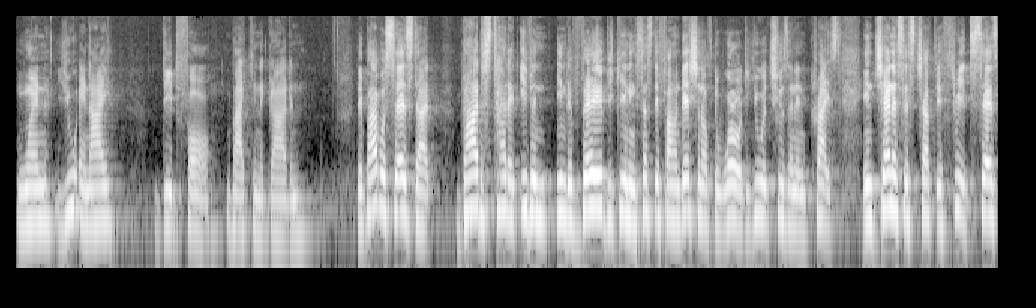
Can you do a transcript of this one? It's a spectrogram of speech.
when you and I did fall back in the garden. The Bible says that God started even in the very beginning, since the foundation of the world, you were chosen in Christ. In Genesis chapter 3, it says,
